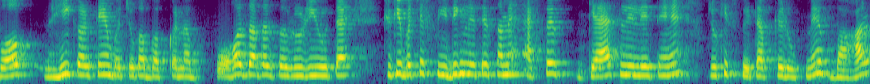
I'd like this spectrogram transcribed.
बप नहीं करते हैं, बच्चों का बप करना बहुत ज़्यादा ज़रूरी होता है, क्योंकि बच्चे फीडिंग लेते समय एक्सेस गैस ले लेते हैं, जो कि स्पिटअप के रूप में बाहर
